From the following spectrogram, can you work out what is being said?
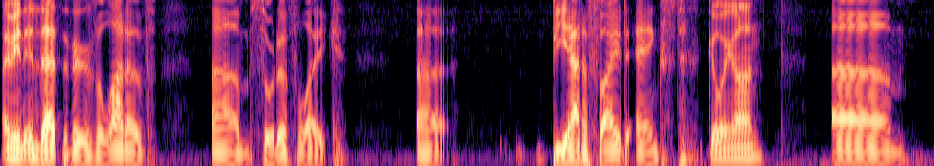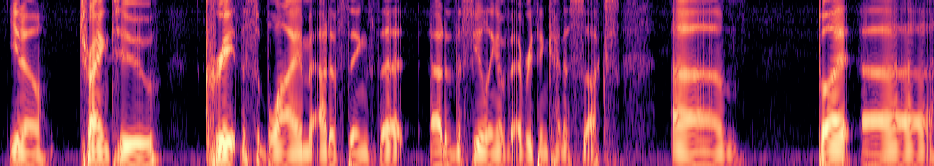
I mean, in that there's a lot of um, sort of like uh, beatified angst going on. Um, you know, trying to create the sublime out of things that out of the feeling of everything kind of sucks. Um, but uh,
